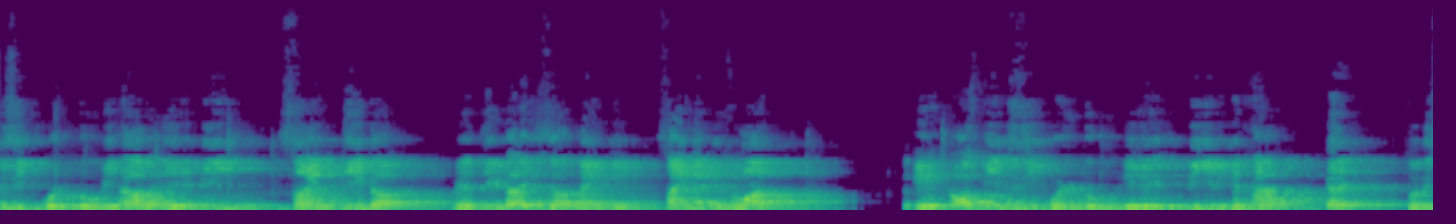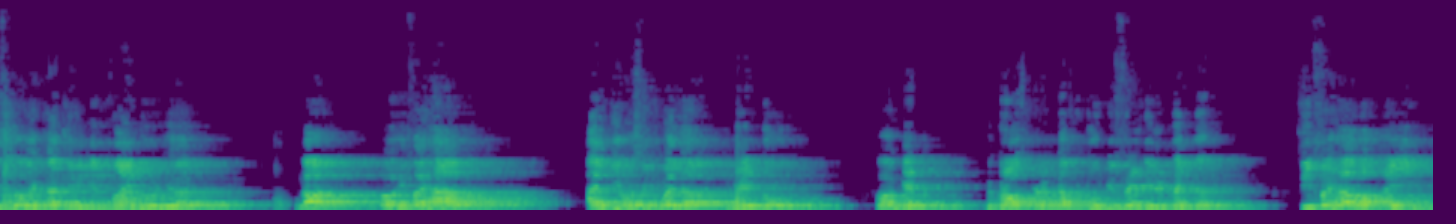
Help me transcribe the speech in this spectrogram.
is equal to, we have AB sine theta, where theta is uh, 90, sine 90 is 1. So A cross B is equal to A, B we can have, correct? So this is how exactly we can find over here. Now, uh, if I have I'll give a simple uh, way to uh, get the cross product of two different unit vector. See if I have i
